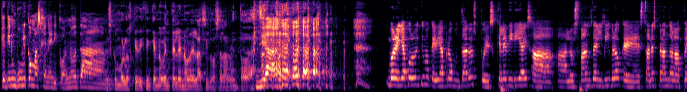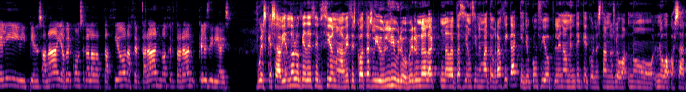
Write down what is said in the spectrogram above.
que tiene un público más genérico, no tan... Es como los que dicen que no ven telenovelas y luego se las ven todas. Ya. bueno, y ya por último quería preguntaros, pues, ¿qué le diríais a, a, los fans del libro que están esperando la peli y piensan, ay, a ver cómo será la adaptación, acertarán, no acertarán? ¿Qué les diríais? Pues que sabiendo lo que decepciona a veces cuando te has leído un libro, ver una, adaptación cinematográfica, que yo confío plenamente en que con esta no, va, no, va a pasar.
